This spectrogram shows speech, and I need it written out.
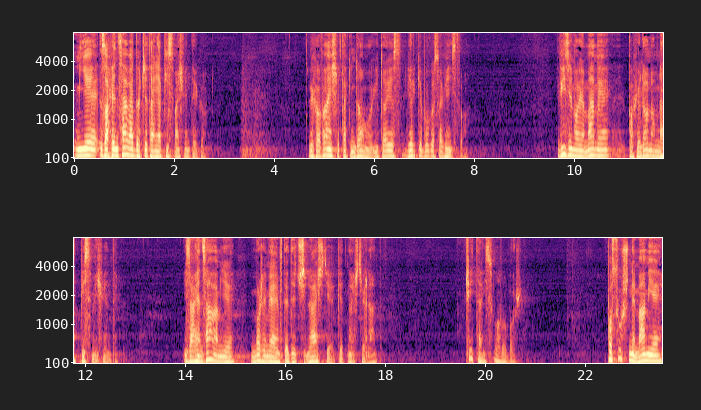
mnie zachęcała do czytania Pisma Świętego. Wychowałem się w takim domu i to jest wielkie błogosławieństwo. Widzę moją mamę pochyloną nad Pismem Świętym. I zachęcała mnie, może miałem wtedy 13-15 lat. Czytaj Słowo Boże. Posłuszny mamie,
